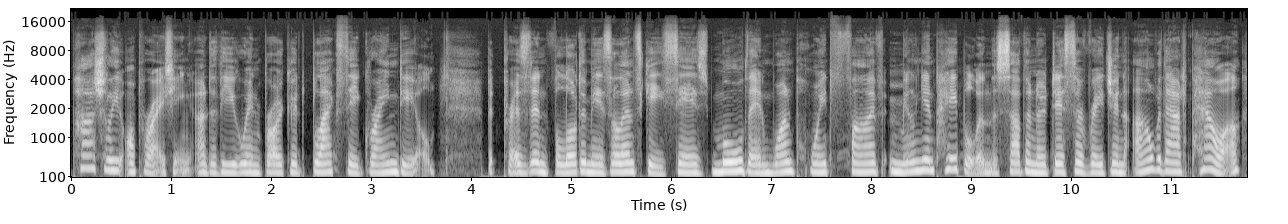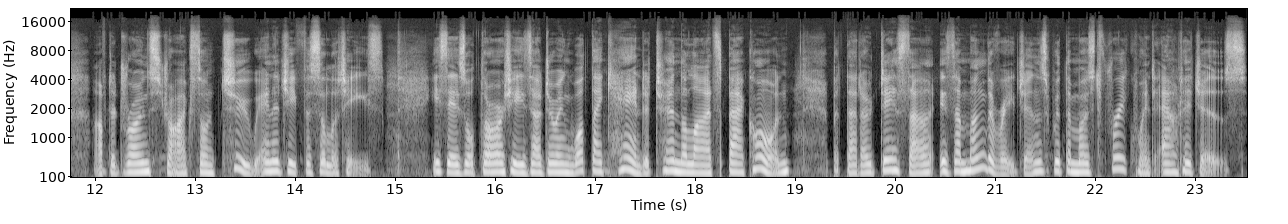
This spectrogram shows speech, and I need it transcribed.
partially operating under the UN brokered Black Sea grain deal. But President Volodymyr Zelensky says more than 1.5 million people in the southern Odessa region are without power after drone strikes on two energy facilities. He says authorities are doing what they can to turn the lights back on, but that Odessa is among the regions with the most frequent outages.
